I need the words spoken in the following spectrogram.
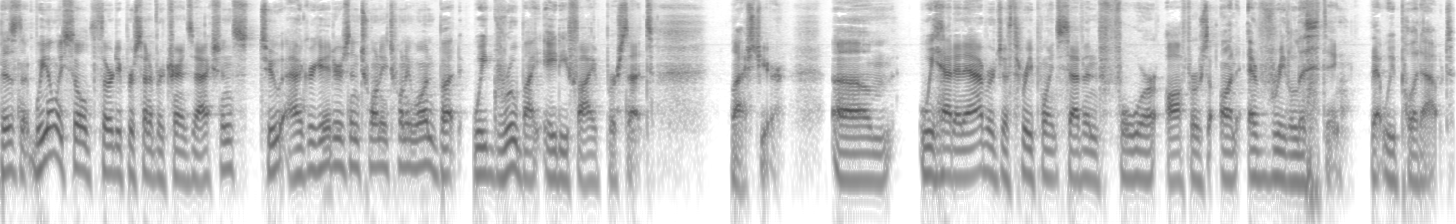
business we only sold 30% of our transactions to aggregators in 2021, but we grew by 85% last year. Um, we had an average of 3.74 offers on every listing that we put out.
